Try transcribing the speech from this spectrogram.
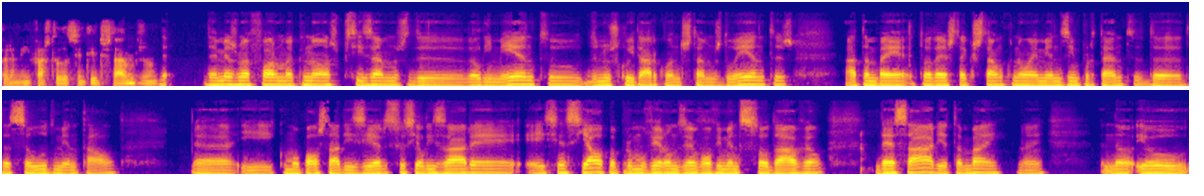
Para mim faz todo o sentido estarmos juntos. Da mesma forma que nós precisamos de, de alimento, de nos cuidar quando estamos doentes, há também toda esta questão que não é menos importante da, da saúde mental. Uh, e como o Paulo está a dizer, socializar é, é essencial para promover um desenvolvimento saudável dessa área também. É? eu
